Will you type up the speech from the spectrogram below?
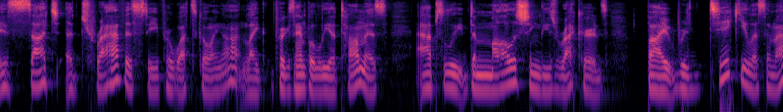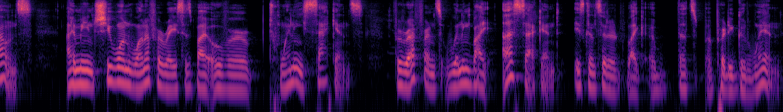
is such a travesty for what's going on. Like, for example, Lia Thomas absolutely demolishing these records by ridiculous amounts. I mean, she won one of her races by over 20 seconds. For reference, winning by a second is considered like a, that's a pretty good win.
